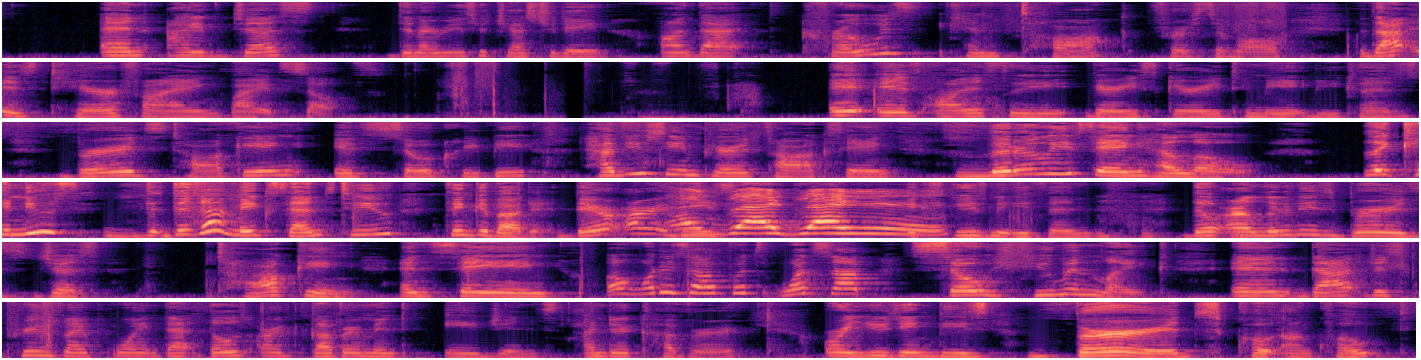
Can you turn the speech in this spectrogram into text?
And I just did my research yesterday on that crows can talk, first of all. That is terrifying by itself it is honestly very scary to me because birds talking is so creepy. Have you seen parrots talk saying, literally saying hello? Like, can you, th- does that make sense to you? Think about it. There are these, excuse me, Ethan. There are literally these birds just talking and saying, oh, what is up? What's, what's up? So human like. And that just proves my point that those are government agents undercover or using these birds, quote unquote,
